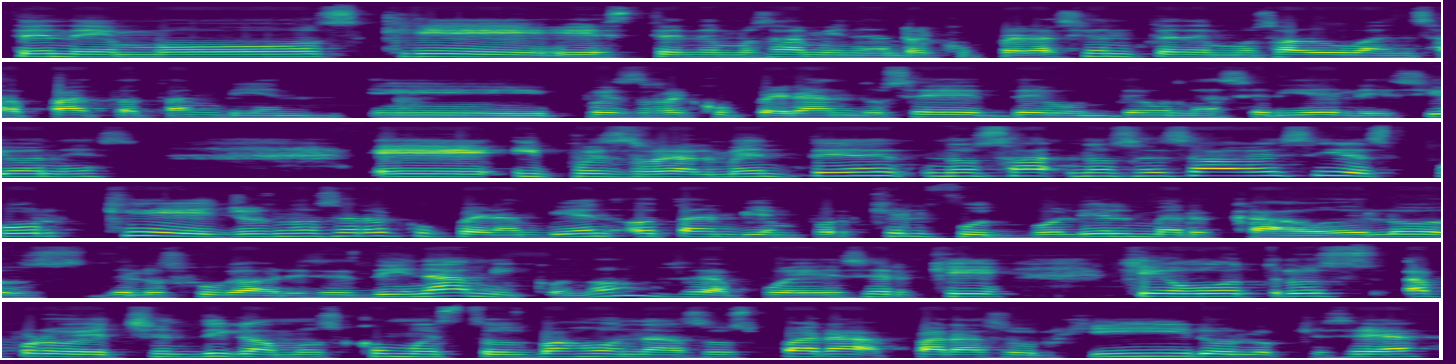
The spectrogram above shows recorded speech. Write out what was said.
Tenemos que es, tenemos a Mina en recuperación, tenemos a Dubán Zapata también, eh, pues recuperándose de, de, una serie de lesiones. Eh, y pues realmente no, no, se sabe si es porque ellos no se recuperan bien o también porque el fútbol y el mercado de los, de los jugadores es dinámico, ¿no? O sea, puede ser que, que otros aprovechen, digamos, como estos bajonazos para, para surgir o lo que sea.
